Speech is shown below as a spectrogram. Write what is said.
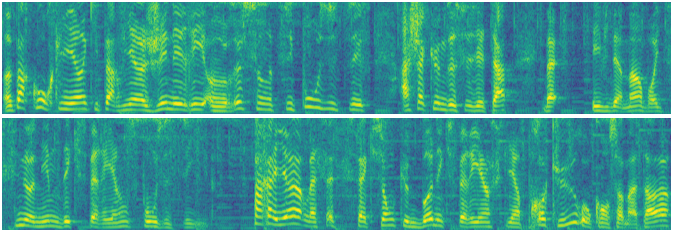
Un parcours client qui parvient à générer un ressenti positif à chacune de ces étapes, bien, évidemment, va être synonyme d'expérience positive. Par ailleurs, la satisfaction qu'une bonne expérience client procure au consommateur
